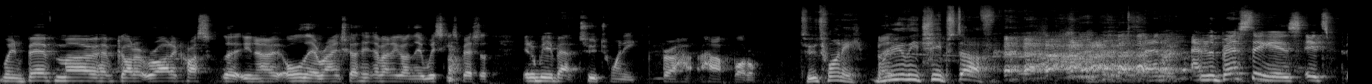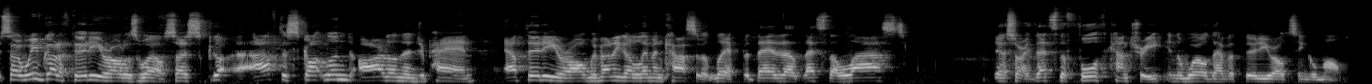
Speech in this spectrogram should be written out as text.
when Bevmo have got it right across the, you know, all their range. 'cause I think they've only got their whiskey specialist. It'll be about two twenty for a half bottle. 220 really cheap stuff And and the best thing is, it's so we've got a thirty year old as well. So Scot- after Scotland, Ireland, and Japan, our thirty year old, we've only got eleven casks of it left. But they're the, that's the last. Yeah, sorry, that's the fourth country in the world to have a thirty year old single malt.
